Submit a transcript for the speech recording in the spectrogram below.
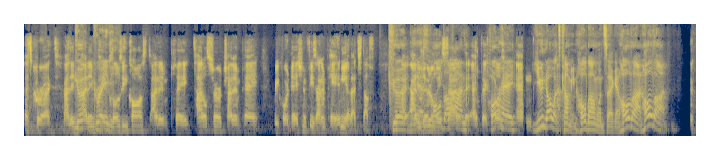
That's correct. I didn't. I didn't gravy. pay closing costs. I didn't pay title search. I didn't pay recordation fees. I didn't pay any of that stuff. Good. I, I literally Hold sat on. at the, at the Jorge, and you know what's coming. Hold on one second. Hold on. Hold on.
